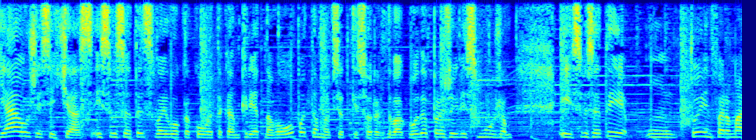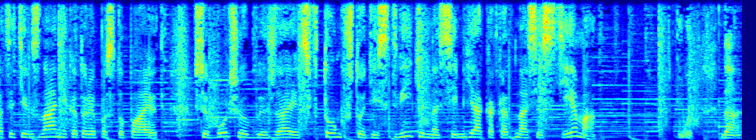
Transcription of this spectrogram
я уже сейчас и с высоты своего какого-то конкретного опыта, мы все-таки 42 года прожили с мужем, и с высоты той информации, тех знаний, которые поступают, все больше убеждаюсь в том, что действительно семья как одна система – вот, да.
